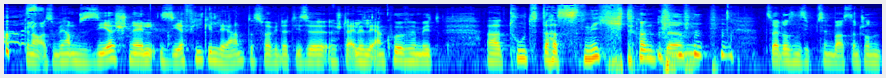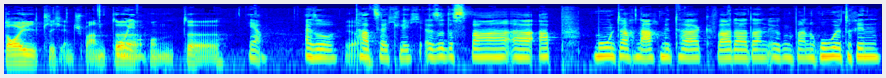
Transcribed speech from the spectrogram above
muss. Genau, also wir haben sehr schnell sehr viel gelernt. Das war wieder diese steile Lernkurve mit äh, tut das nicht. Und ähm, 2017 war es dann schon deutlich entspannter. Oh ja. Und äh, ja. Also Ja. tatsächlich. Also das war äh, ab Montagnachmittag war da dann irgendwann Ruhe drin.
